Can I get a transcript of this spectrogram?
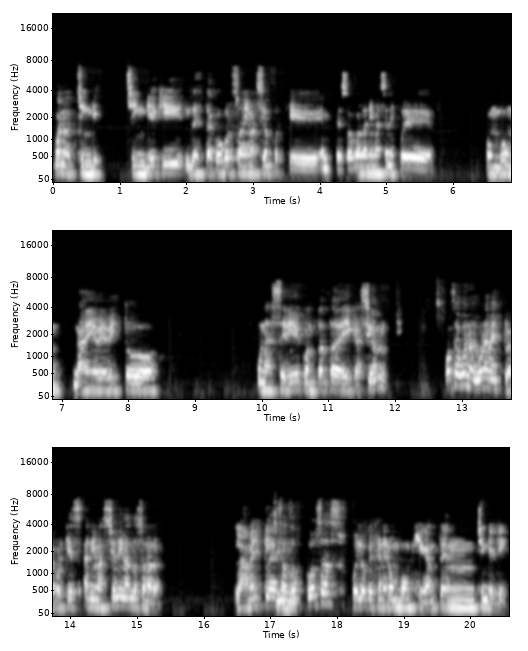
bueno, Chingeki destacó por su animación porque empezó con la animación y fue un boom. Nadie había visto una serie con tanta dedicación. O sea, bueno, es una mezcla, porque es animación y banda sonora. La mezcla de esas dos cosas fue lo que generó un boom gigante en Chingeki.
